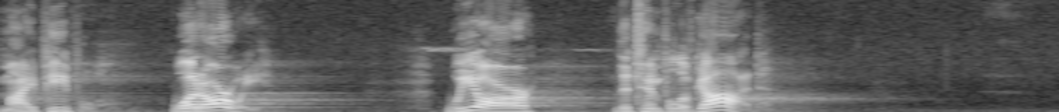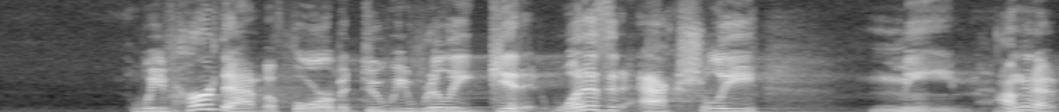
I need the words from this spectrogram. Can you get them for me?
my people. What are we? We are the temple of God. We've heard that before, but do we really get it? What does it actually mean? I'm going to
